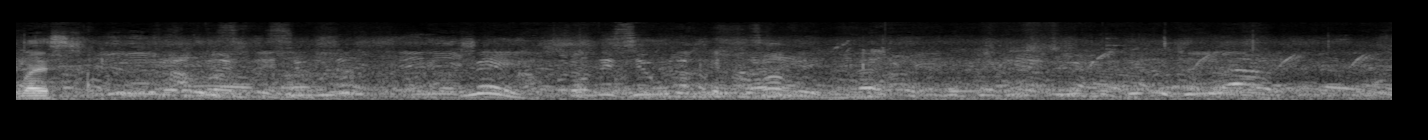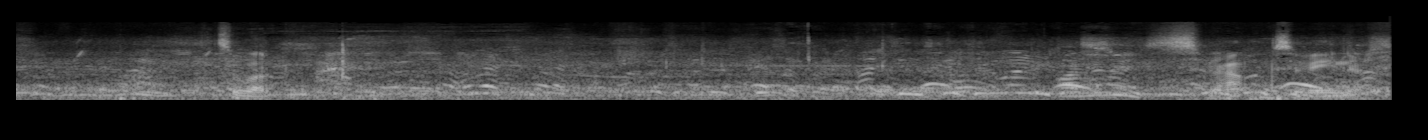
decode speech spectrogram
الله يسخر. تبارك الله سبعة وسبعين. ألف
